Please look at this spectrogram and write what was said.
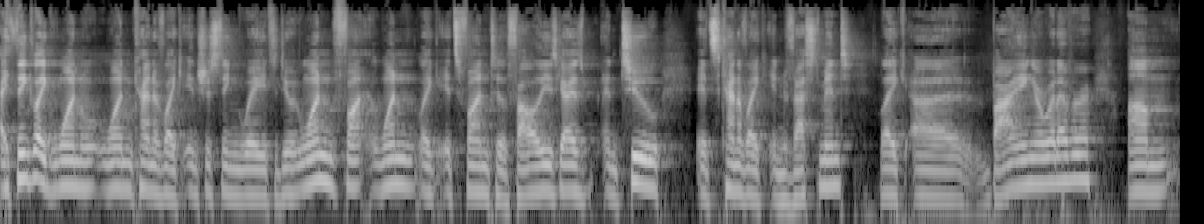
I think like one one kind of like interesting way to do it. One fun one like it's fun to follow these guys, and two it's kind of like investment, like uh, buying or whatever. Um,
